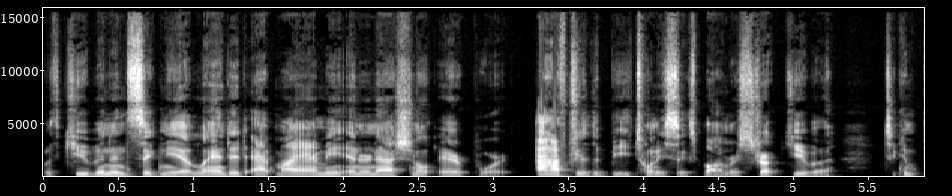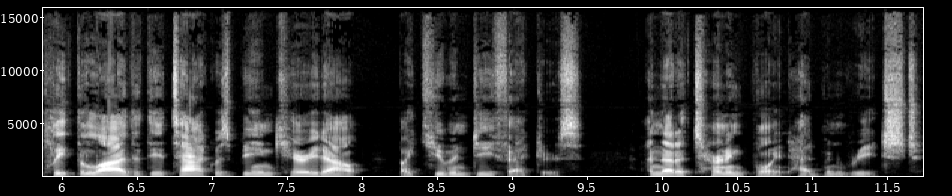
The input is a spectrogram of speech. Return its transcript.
with Cuban insignia landed at Miami International Airport after the B 26 bomber struck Cuba to complete the lie that the attack was being carried out by Cuban defectors and that a turning point had been reached.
